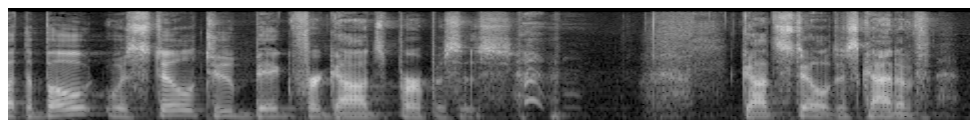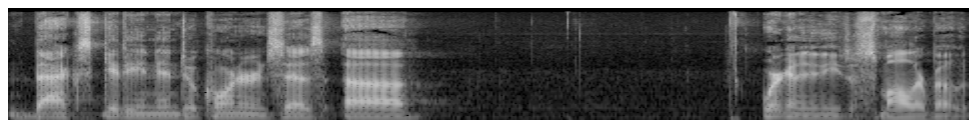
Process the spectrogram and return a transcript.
But the boat was still too big for God's purposes. God still just kind of backs Gideon into a corner and says, uh, We're going to need a smaller boat.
